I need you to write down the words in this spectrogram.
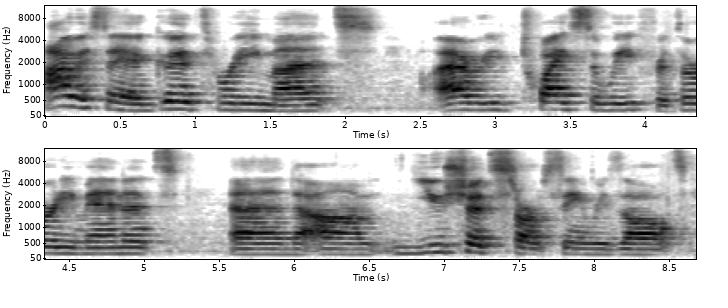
I would say a good three months, every twice a week for 30 minutes and um, you should start seeing results.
